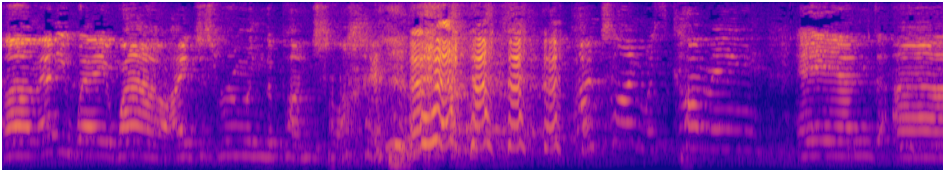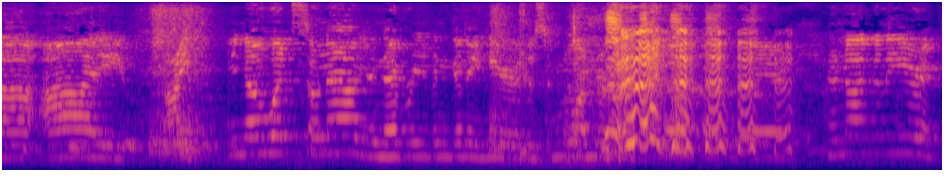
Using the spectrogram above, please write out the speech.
Um, anyway, wow, I just ruined the punchline. the punchline was coming and uh, I, I, you know what? So now you're never even gonna hear this wonderful. Not gonna hear it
